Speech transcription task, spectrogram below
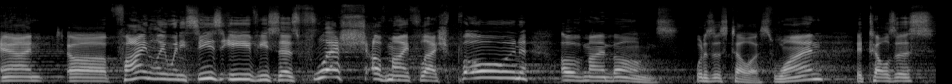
And uh, finally, when he sees Eve, he says, Flesh of my flesh, bone of my bones. What does this tell us? One, it tells us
